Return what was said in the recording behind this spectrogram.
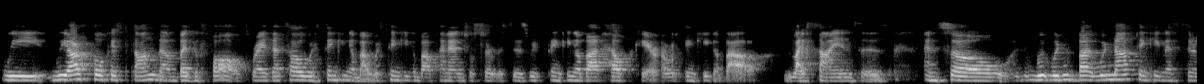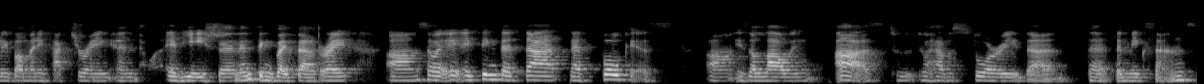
we we are focused on them by default, right? That's all we're thinking about. We're thinking about financial services. We're thinking about healthcare. We're thinking about life sciences, and so we, we but we're not thinking necessarily about manufacturing and aviation and things like that, right? Um, so I, I think that that that focus uh, is allowing us to to have a story that that that makes sense.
